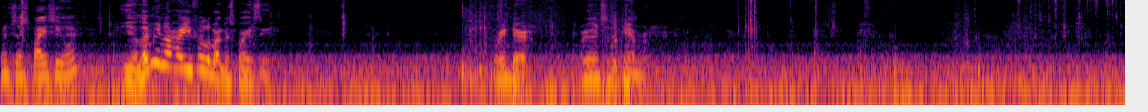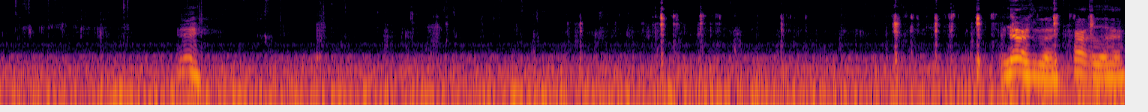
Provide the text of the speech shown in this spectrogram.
It's a spicy one. Yeah, let me know how you feel about the spicy. Right there. Right into the camera. Mm. That is good. Try it a little here.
